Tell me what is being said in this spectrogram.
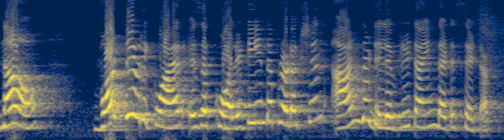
Now what they require is a quality in the production and the delivery time that is set up.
